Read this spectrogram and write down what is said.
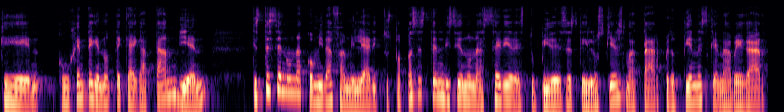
que con gente que no te caiga tan bien, que estés en una comida familiar y tus papás estén diciendo una serie de estupideces que los quieres matar, pero tienes que navegar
